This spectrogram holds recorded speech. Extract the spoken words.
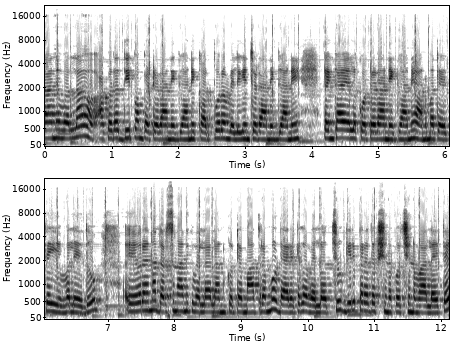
దానివల్ల అక్కడ దీపం పెట్టడానికి కానీ కర్పూరం వెలిగించడానికి కానీ టెంకాయలు కొట్టడానికి కానీ అనుమతి అయితే ఇవ్వలేదు. ఎవరైనా దర్శనానికి వెళ్ళాలనుకుంటే మాత్రము డైరెక్ట్గా వెళ్ళొచ్చు. గిరిప ప్రదక్షిణకు వచ్చిన వాళ్ళైతే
